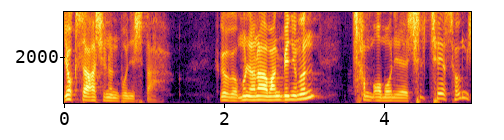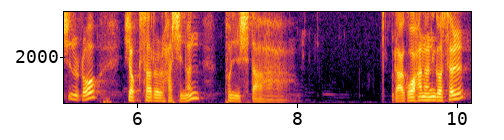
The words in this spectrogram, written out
역사하시는 분이시다. 그리고 문현아 왕비님은 참 어머니의 실체 성신으로 역사를 하시는 분이시다. 라고 하는 것을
